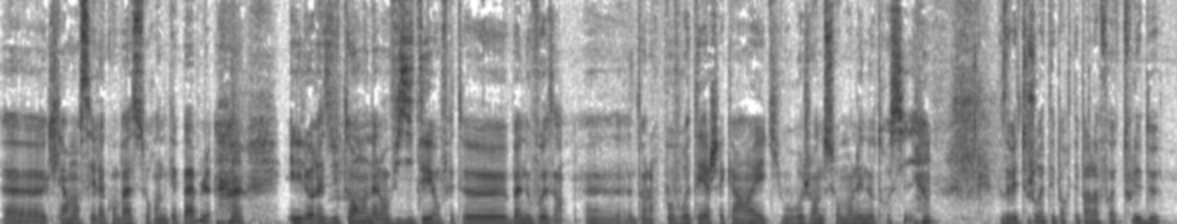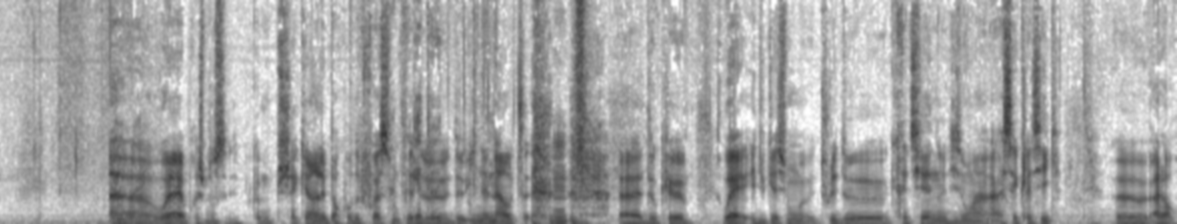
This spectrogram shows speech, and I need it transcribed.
clairement, c'est là qu'on va se rendre capable, et le reste du temps en allant visiter en fait bah, nos voisins dans leur pauvreté à chacun, et qui vont rejoindre sûrement les nôtres aussi. Vous avez toujours été portés par la foi, tous les deux? Euh, ouais, après, je pense, comme chacun, les parcours de foi sont faits de, in and out. Mm. euh, donc, euh, ouais, éducation, tous les deux chrétienne, disons, assez classique. alors,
